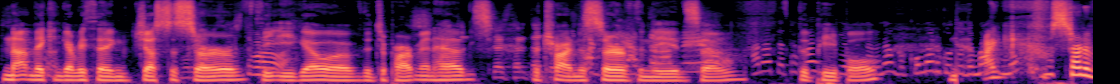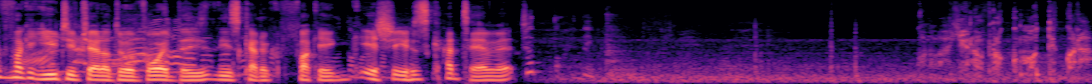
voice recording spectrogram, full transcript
Not making everything just to serve the ego of the department heads, but trying to serve the needs of the people. I started a fucking YouTube channel to avoid these, these kind of fucking issues. God damn it. ブロック持ってくから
